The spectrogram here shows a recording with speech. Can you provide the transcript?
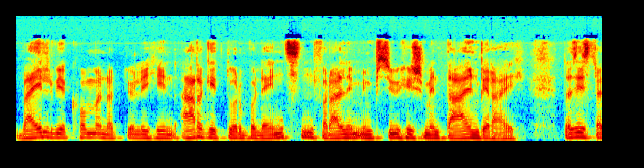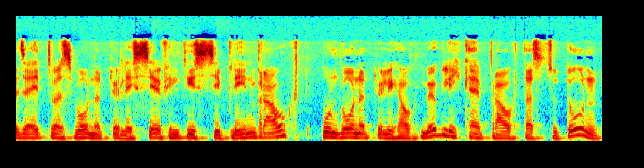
weil wir kommen natürlich in arge Turbulenzen, vor allem im psychisch-mentalen Bereich. Das ist also etwas, wo natürlich sehr viel Disziplin braucht und wo natürlich auch Möglichkeit braucht, das zu tun.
